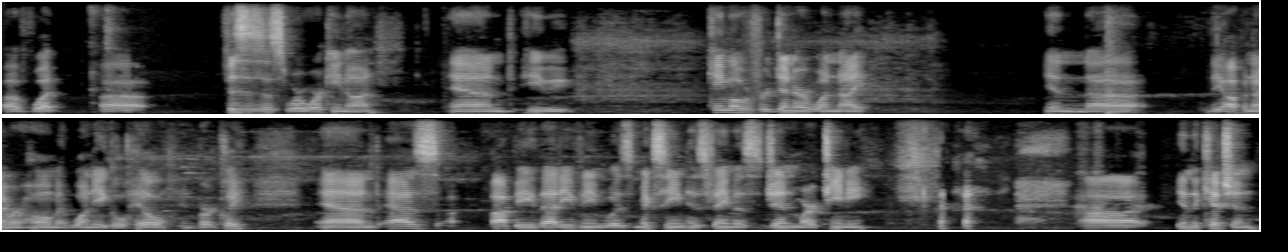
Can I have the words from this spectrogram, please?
of what uh, physicists were working on. And he came over for dinner one night in uh, the Oppenheimer home at One Eagle Hill in Berkeley. And as Oppie that evening was mixing his famous gin martini uh, in the kitchen,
